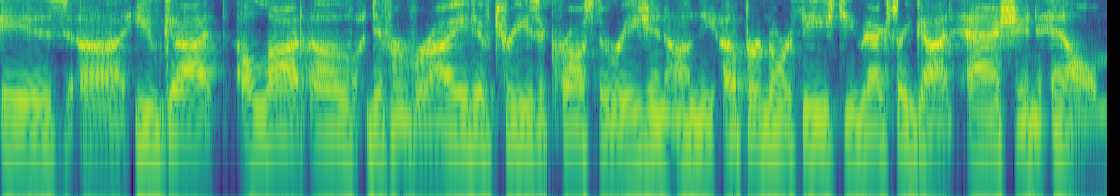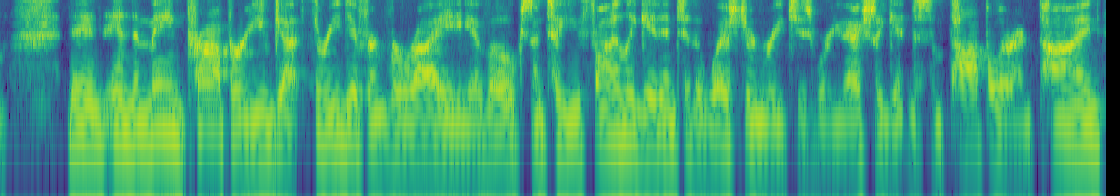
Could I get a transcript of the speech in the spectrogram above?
is uh, you've got a lot of different variety of trees across the region. On the upper northeast, you've actually got ash and elm. Then in the main proper, you've got three different variety of oaks until you finally get into the western reaches where you actually get into some poplar and pine.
